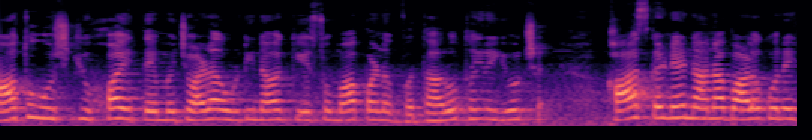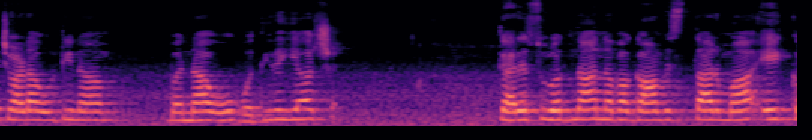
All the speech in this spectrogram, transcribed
માથું ઉચક્યું હોય તેમ ઝાડા ઉલટીના કેસોમાં પણ વધારો થઈ રહ્યો છે. ખાસ કરીને નાના બાળકોને ઝાડા ઉલટીના બનાવો વધી રહ્યા છે ત્યારે સુરતના નવા ગામ વિસ્તારમાં એક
